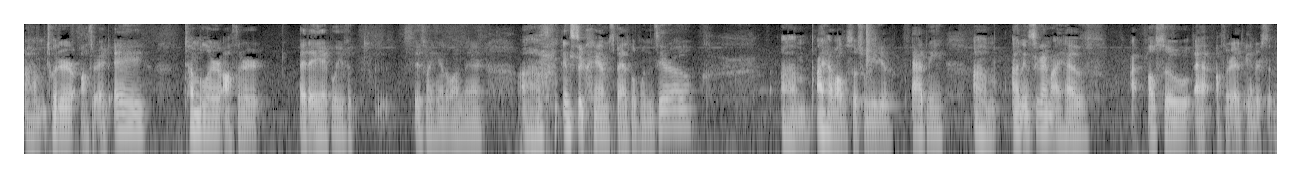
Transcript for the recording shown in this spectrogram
Um, Twitter, author Ed A. Tumblr, author Ed A, I believe is my handle on there. Uh, Instagram, spasma10. Um, I have all the social media. Add me. Um, on Instagram, I have also at author Ed Anderson.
